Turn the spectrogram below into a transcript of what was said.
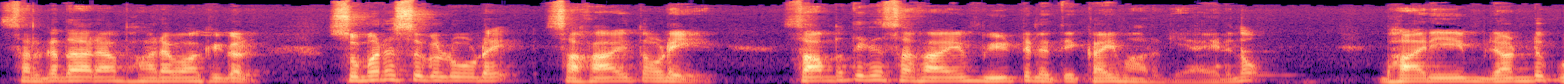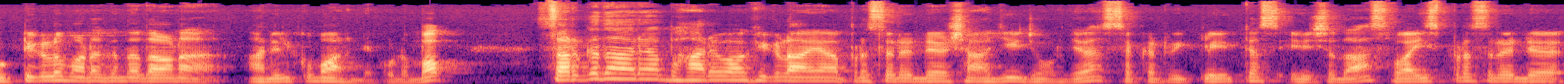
സർഗധാര ഭാരവാഹികൾ സുമനസ്സുകളുടെ സഹായത്തോടെ സാമ്പത്തിക സഹായം വീട്ടിലെത്തി കൈമാറുകയായിരുന്നു. ഭാര്യയും രണ്ട് കുട്ടികളും അടങ്ങുന്നതാണ് അനിൽകുമാറിന്റെ കുടുംബം. സർഗധാര ഭാരവാഹികളായ president Shaji George secretary Cleetus Yesudas vice president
